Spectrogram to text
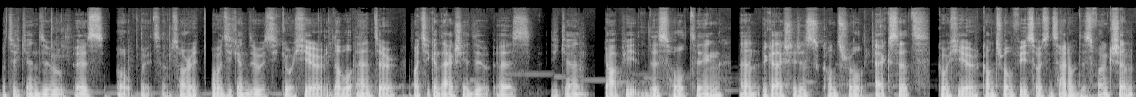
what you can do is oh wait, I'm sorry. What you can do is go here, double enter. What you can actually do is you can copy this whole thing. And then you can actually just control exit go here control v so it's inside of this function.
